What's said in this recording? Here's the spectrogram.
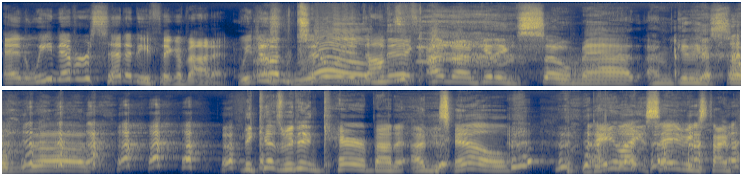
and we never said anything about it we just literally Until adopted Nick, I'm, I'm getting so mad. I'm getting so mad because we didn't care about it until daylight savings time,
